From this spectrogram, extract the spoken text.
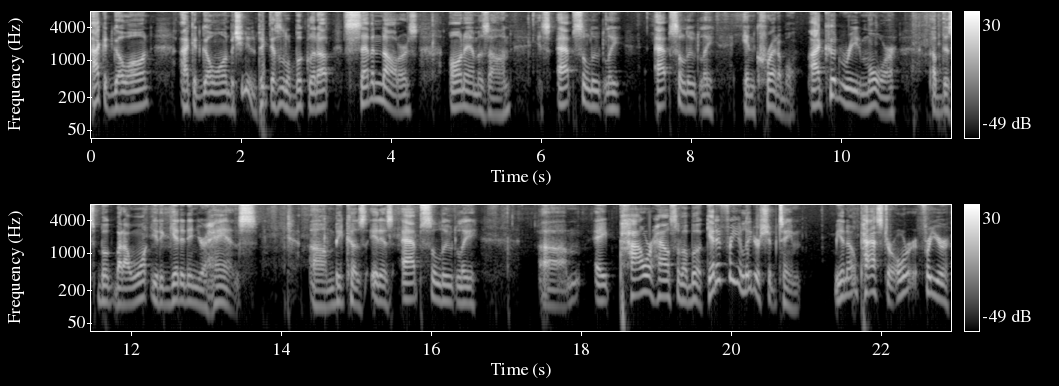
I could go on. I could go on, but you need to pick this little booklet up. $7 on Amazon. It's absolutely, absolutely incredible. I could read more of this book, but I want you to get it in your hands um, because it is absolutely um, a powerhouse of a book. Get it for your leadership team, you know, pastor, or for your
